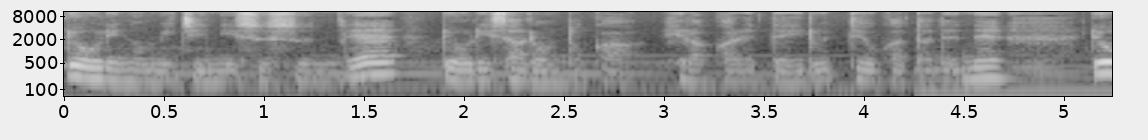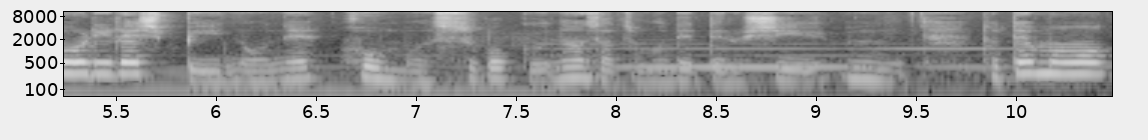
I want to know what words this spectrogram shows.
料理の道に進んで料理サロンとか開かれているっていう方でね料理レシピのね本もすごく何冊も出てるし、うん、とても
